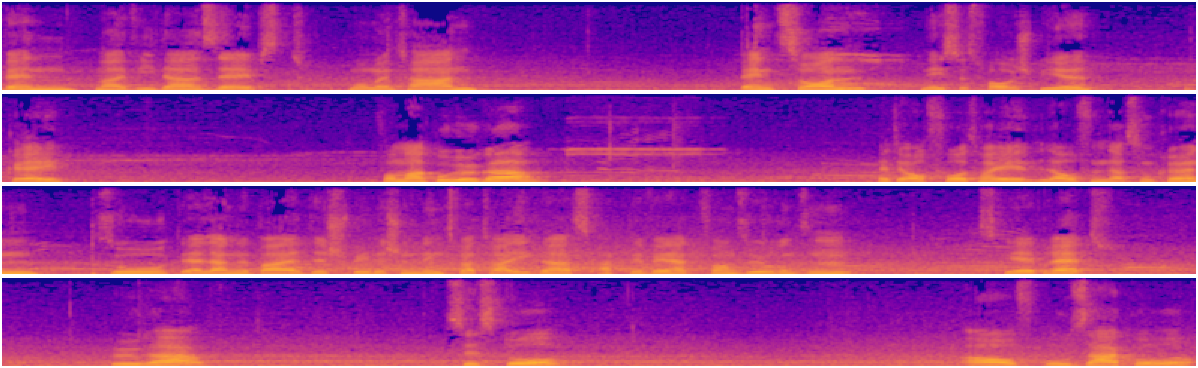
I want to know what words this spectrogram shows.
wenn mal wieder selbst momentan. Benson, nächstes Foulspiel. Okay. Von Marco Höger. Hätte auch Vorteil laufen lassen können. So der lange Ball des schwedischen Linksverteidigers, abgewehrt von Sörensen. Skjelbrett. Höger. Sisto. Auf Osako.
